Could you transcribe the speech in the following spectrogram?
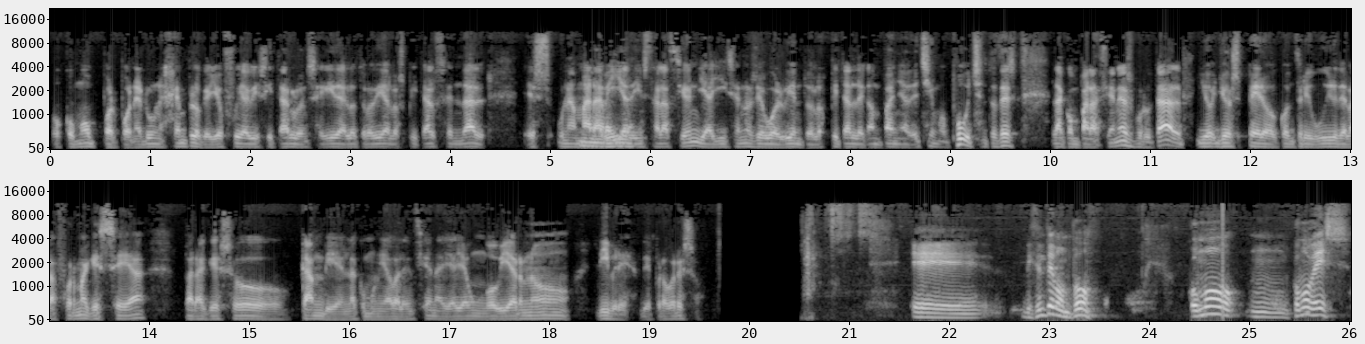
o cómo, por poner un ejemplo, que yo fui a visitarlo enseguida el otro día, el Hospital Zendal, es una maravilla de instalación y allí se nos llevó el viento, el hospital de campaña de Chimo Puig. Entonces, la comparación es brutal. Yo, yo espero contribuir de la forma que sea para que eso cambie en la comunidad valenciana y haya un gobierno libre de progreso. Eh, Vicente Monpó, ¿cómo, mm, cómo ves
